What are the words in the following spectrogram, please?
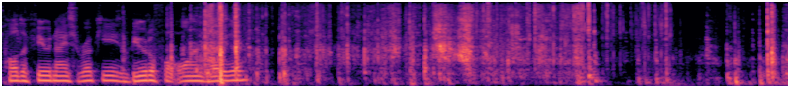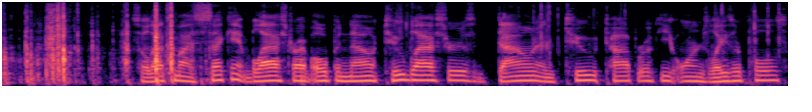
Pulled a few nice rookies. Beautiful orange laser. So that's my second blast drive open now. Two blasters down and two top rookie orange laser pulls.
